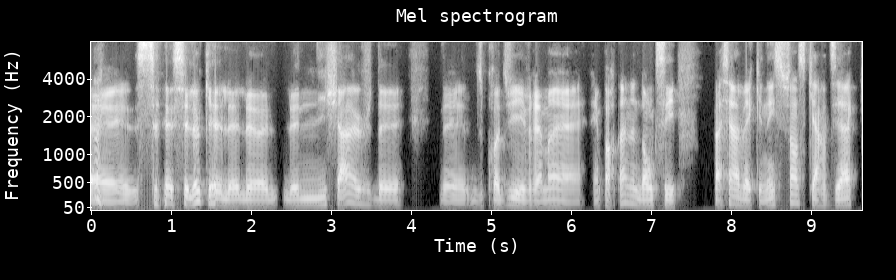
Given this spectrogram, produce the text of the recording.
Euh, c'est là que le, le, nichage de, du produit est vraiment euh, important. Donc, c'est patient avec une insuffisance cardiaque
